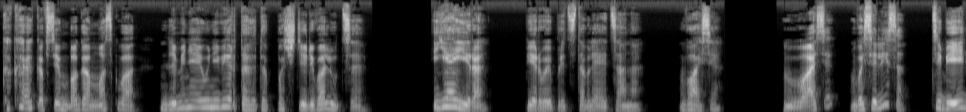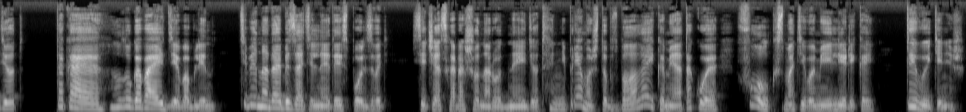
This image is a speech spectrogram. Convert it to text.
«Какая ко всем богам Москва? Для меня и универ-то это почти революция». «Я Ира», — первой представляется она. «Вася». «Вася? Василиса? Тебе идет. Такая луговая дева, блин. Тебе надо обязательно это использовать. Сейчас хорошо народное идет, Не прямо, чтоб с балалайками, а такое фолк с мотивами и лирикой. Ты вытянешь.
